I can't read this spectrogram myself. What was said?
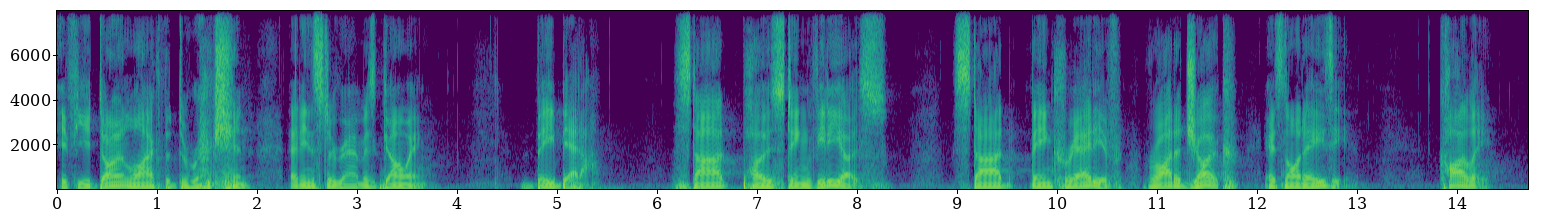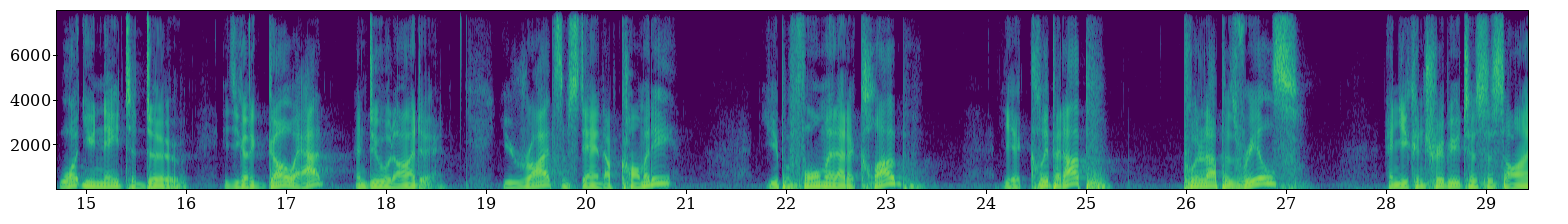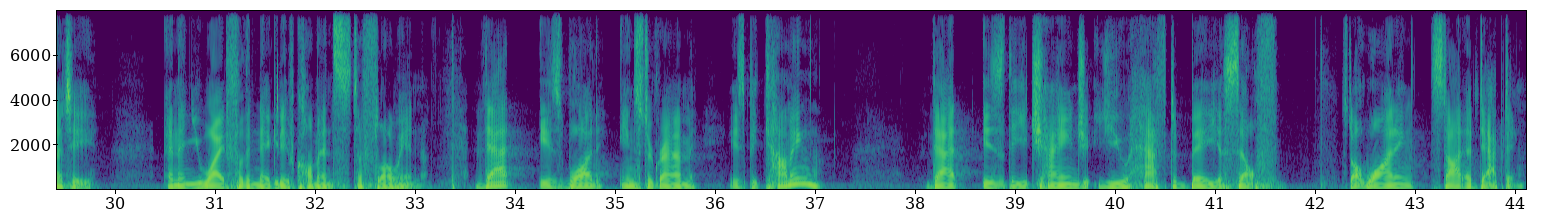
If you don't like the direction that Instagram is going, be better. Start posting videos. Start being creative. Write a joke. It's not easy. Kylie, what you need to do is you got to go out and do what I do. You write some stand up comedy, you perform it at a club, you clip it up, put it up as reels, and you contribute to society. And then you wait for the negative comments to flow in. That is what Instagram is becoming. That is the change you have to be yourself. Stop whining, start adapting.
